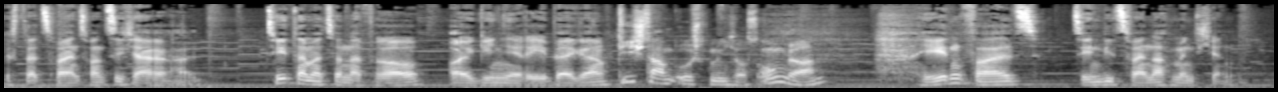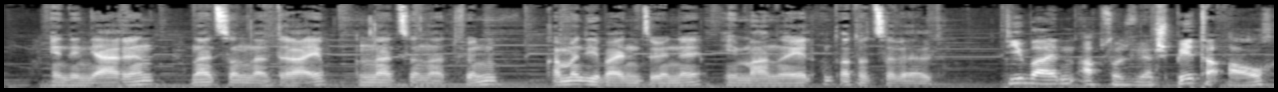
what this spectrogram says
ist er 22 Jahre alt, zieht er mit seiner Frau Eugenie Rehberger. Die stammt ursprünglich aus Ungarn. Jedenfalls ziehen die zwei nach München. In den Jahren 1903 und 1905 kommen die beiden Söhne Emanuel und Otto zur Welt. Die beiden absolvieren später auch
